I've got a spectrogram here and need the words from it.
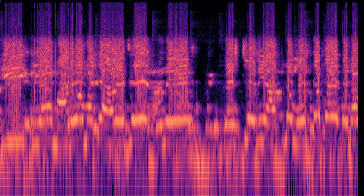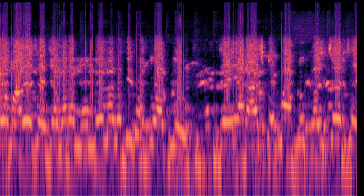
એ અહીંયા માનવા માટે આવે છે અને ફેસ્ટિવલ આટલા મોટા પાયે બનાવવામાં આવે છે. જે અમારા મુંબઈમાં નથી થતું આટલું. જે અહીંયા રાજકોટમાં આપણું કલ્ચર છે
